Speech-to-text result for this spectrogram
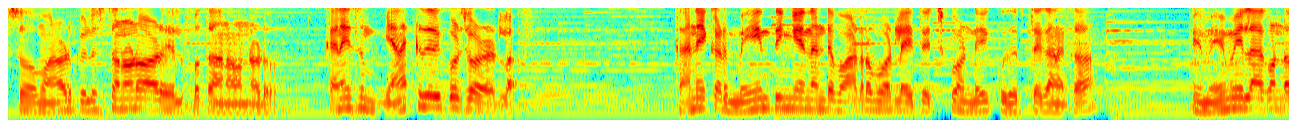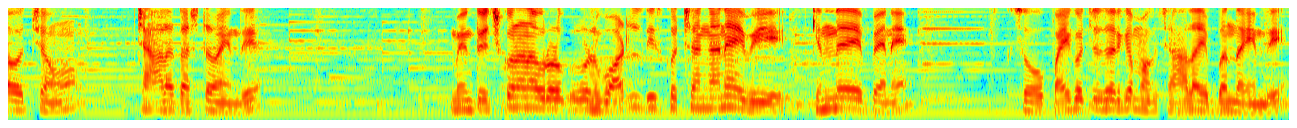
సో మనవాడు పిలుస్తున్నాడు వాడు వెళ్ళిపోతానే ఉన్నాడు. కనీసం వెనక్కి తిరిగి కూడా చూడట్లా. కానీ ఇక్కడ మెయిన్ థింగ్ ఏంటంటే వాటర్ బాటిల్ అయితే తెచ్చుకోండి కుదిరితే కనుక మేమేమీ లేకుండా వచ్చాము. చాలా కష్టమైంది. మేము తెచ్చుకున్న రెండు బాటిల్ తీసుకొచ్చాం కానీ అవి కిందే అయిపోయినాయి. సో పైకి వచ్చేసరికి మాకు చాలా ఇబ్బంది అయింది.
